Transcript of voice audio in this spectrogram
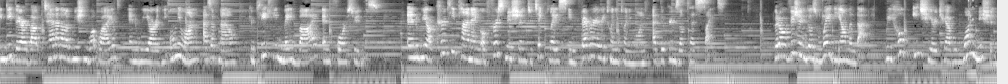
Indeed, there are about 10 analog missions worldwide, and we are the only one, as of now, completely made by and for students. And we are currently planning our first mission to take place in February 2021 at the Grimsel test site. But our vision goes way beyond than that. We hope each year to have one mission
